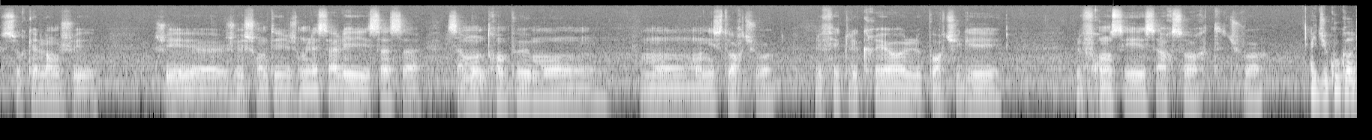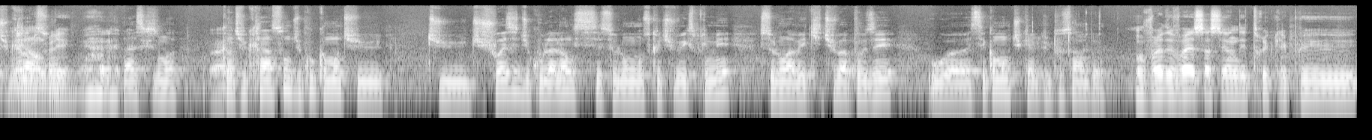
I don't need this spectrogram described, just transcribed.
sur quelle langue je vais, je vais, euh, je vais chanter, je me laisse aller. Et ça, ça, ça montre un peu mon, mon, mon histoire, tu vois. Le fait que le créole, le portugais, le français, ça ressorte, tu vois. Et du coup, quand tu crées un son. Ah, excuse-moi. Ouais. Quand tu crées un son, du coup, comment tu, tu, choisis du coup la langue Si c'est selon ce que tu veux exprimer, selon avec qui tu vas poser, ou euh, c'est comment que tu calcules tout ça un peu? En vrai de vrai, ça c'est un des trucs les plus,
